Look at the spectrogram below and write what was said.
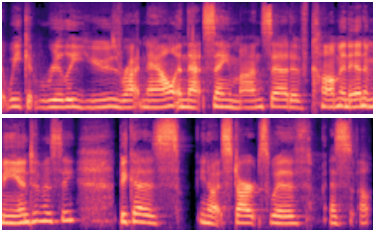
that we could really use right now in that same mindset of common enemy intimacy. Because, you know, it starts with, as a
